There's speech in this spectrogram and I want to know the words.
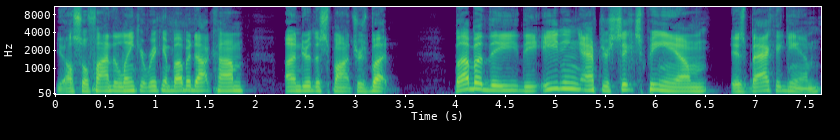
You also find a link at rickandbubba.com under the sponsors button. Bubba, the the eating after six p.m. is back again.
